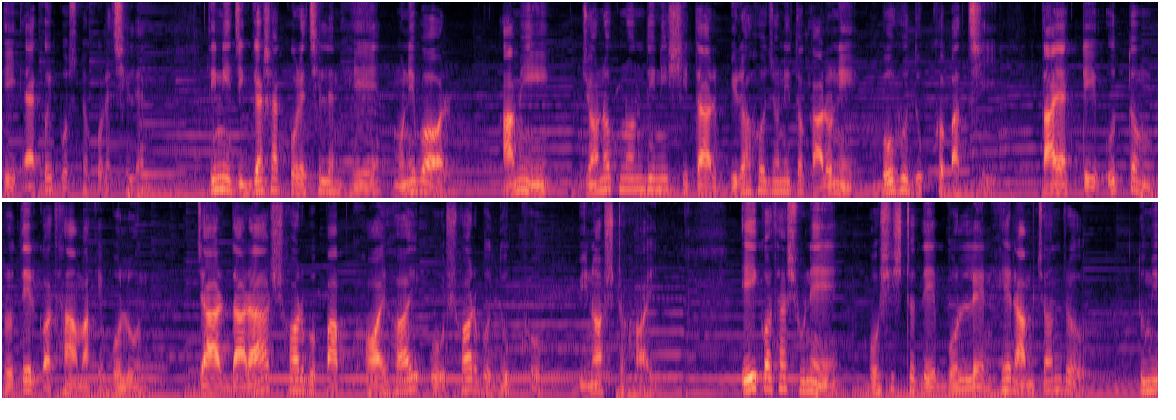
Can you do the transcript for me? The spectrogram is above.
এই একই প্রশ্ন করেছিলেন। তিনি জিজ্ঞাসা করেছিলেন, হে মণিবর, আমি জনকনন্দিনী সীতার বিরহজনিত কারণে বহু দুঃখ পাচ্ছি। তাই একটি উত্তম ব্রতের কথা আমাকে বলুন, যার দ্বারা সর্বপাপ ক্ষয় হয় ও সর্ব দুঃখ বিনষ্ট হয়। এই কথা শুনে বশিষ্ঠদেব বললেন, হে রামচন্দ্র, তুমি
